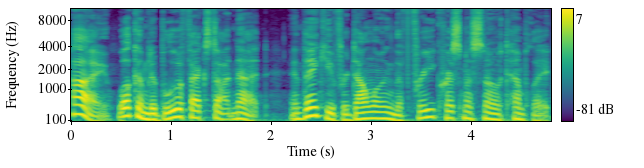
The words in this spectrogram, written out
Hi, welcome to BlueFX.net, and thank you for downloading the free Christmas Snow template.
